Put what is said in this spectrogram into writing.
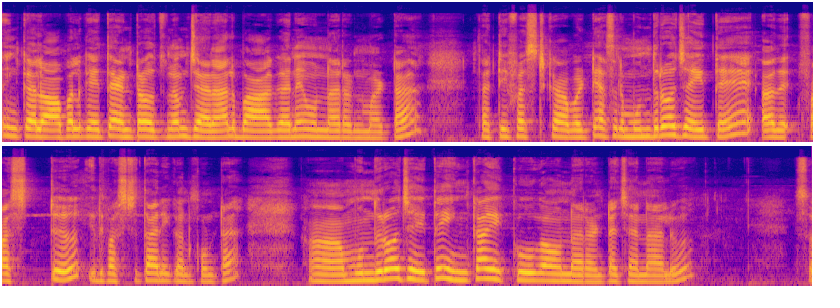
ఇంకా లోపలికి అయితే ఎంటర్ అవుతున్నాం. జనాలు బాగానే ఉన్నారనమాట థర్టీ ఫస్ట్ కాబట్టి అసలు ముందు రోజు అయితే అదే ఫస్ట్ ఇది ఫస్ట్ తారీఖు అనుకుంటా. ముందు రోజు అయితే ఇంకా ఎక్కువగా ఉన్నారంట జనాలు. సో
